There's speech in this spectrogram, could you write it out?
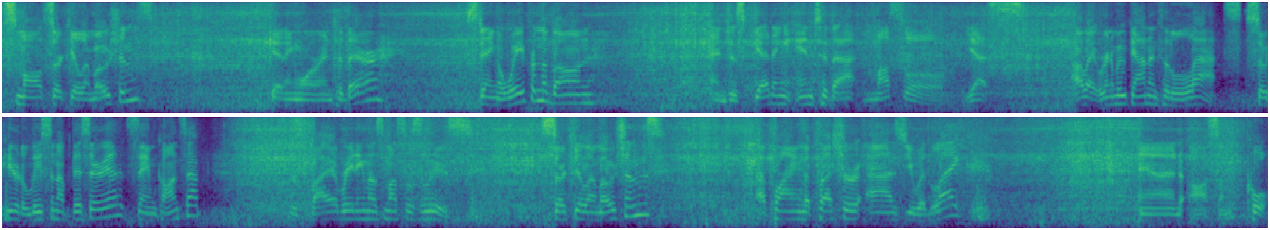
Small circular motions, getting more into there, staying away from the bone, and just getting into that muscle. Yes. All right, we're gonna move down into the lats. So here to loosen up this area, same concept. Just vibrating those muscles loose. Circular motions, applying the pressure as you would like. And awesome, cool.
